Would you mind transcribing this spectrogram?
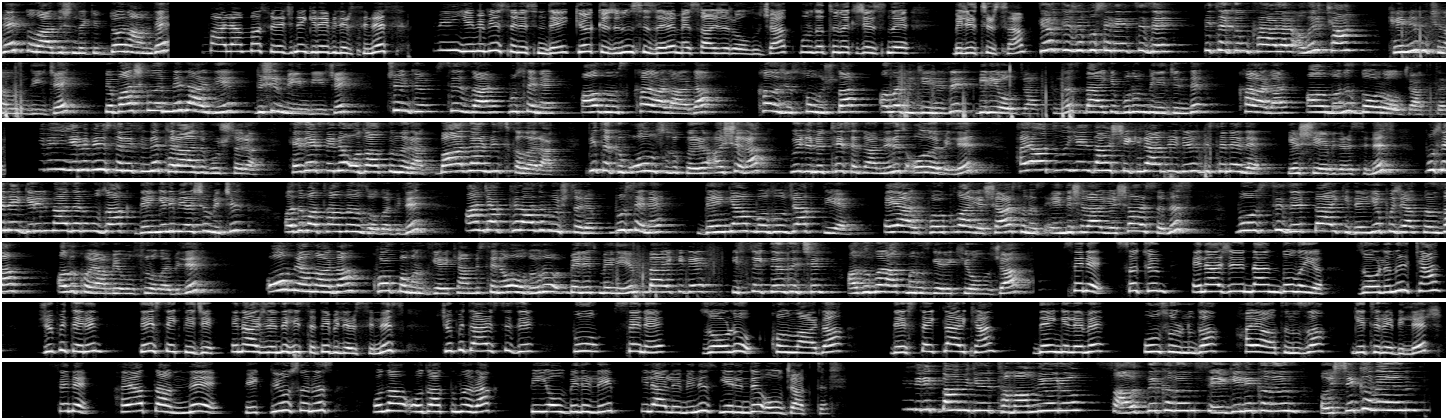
red dolar dışındaki dönemde toparlanma sürecine girebilirsiniz. 2021 senesinde gökyüzünün sizlere mesajları olacak. Bunu da tırnak içerisinde belirtirsem. Gökyüzü bu sene size bir takım kararlar alırken kendin için alın diyecek ve başkaları ne der diye düşünmeyin diyecek. Çünkü sizler bu sene aldığınız kararlarda kalıcı sonuçlar alabileceğinizi biliyor olacaksınız. Belki bunun bilincinde kararlar almanız doğru olacaktır. 2021 senesinde terazi burçları hedefine odaklanarak bazen risk alarak bir takım olumsuzlukları aşarak gücünü test edenleriniz olabilir. Hayatınızı yeniden şekillendireceğiniz bir sene de yaşayabilirsiniz. Bu sene gerilmeden uzak dengeli bir yaşam için adım atanlarınız olabilir. Ancak terazi burçları bu sene dengen bozulacak diye eğer korkular yaşarsanız, endişeler yaşarsanız bu sizi belki de yapacaklarınızdan alıkoyan bir unsur olabilir. Olmayanlardan korkmamanız gereken bir sene olduğunu belirtmeliyim. Belki de istekleriniz için adımlar atmanız gerekiyor olacak. Sene Satürn enerjilerinden dolayı zorlanırken Jüpiter'in destekleyici enerjilerini de hissedebilirsiniz. Jüpiter sizi bu sene zorlu konularda desteklerken dengeleme unsurunu da hayatınıza getirebilir. Sene hayattan ne bekliyorsanız ona odaklanarak bir yol belirleyip ilerlemeniz yerinde olacaktır. Şimdilik ben videoyu tamamlıyorum. Sağlıkla kalın, sevgiyle kalın, hoşçakalın.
